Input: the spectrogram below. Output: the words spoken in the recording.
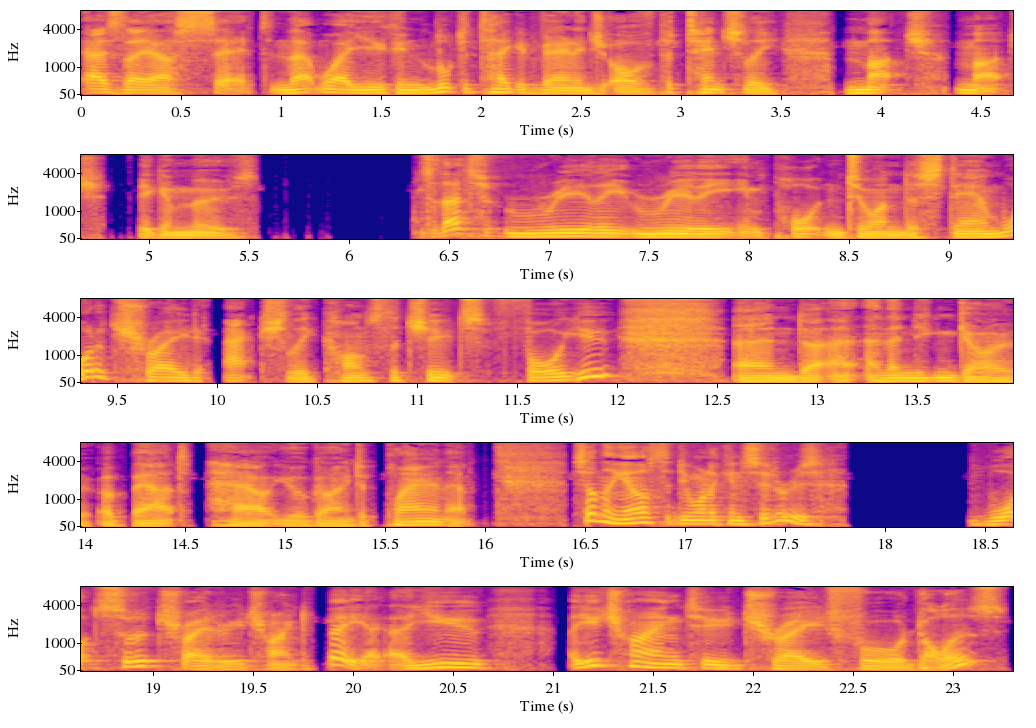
as they are set? And that way you can look to take advantage of potentially much, much bigger moves. So that's really, really important to understand what a trade actually constitutes for you, and uh, and then you can go about how you're going to plan that. Something else that you want to consider is what sort of trade are you trying to be? Are you are you trying to trade for dollars?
